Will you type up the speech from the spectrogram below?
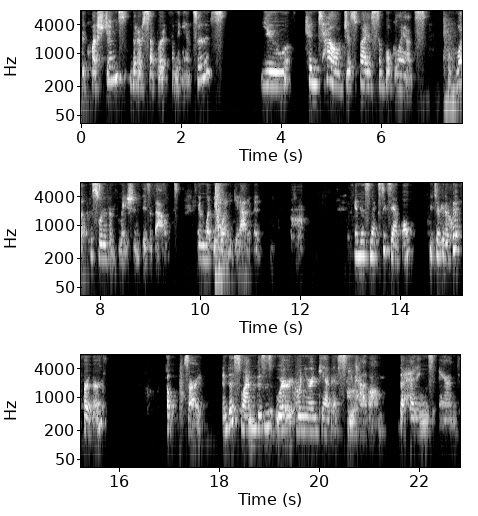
the questions that are separate from the answers. You can tell just by a simple glance what the sort of information is about and what you're going to get out of it. In this next example, we took it a bit further. Oh, sorry. And this one, this is where when you're in Canvas, you have um, the headings and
